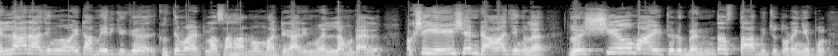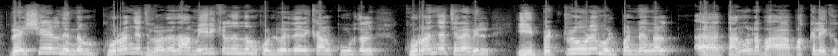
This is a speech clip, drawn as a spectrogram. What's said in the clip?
എല്ലാ രാജ്യങ്ങളുമായിട്ട് അമേരിക്കക്ക് കൃത്യമായിട്ടുള്ള സഹകരണവും മറ്റു കാര്യങ്ങളും എല്ലാം ഉണ്ടായിരുന്നു. പക്ഷേ ഏഷ്യൻ രാജ്യങ്ങൾ റഷ്യയുമായിട്ടൊരു ബന്ധം സ്ഥാപിച്ചു തുടങ്ങിയപ്പോൾ റഷ്യയിൽ നിന്നും കുറഞ്ഞ ചിലവ് അതായത് അമേരിക്കയിൽ നിന്നും കൊണ്ടുവരുന്നതിനേക്കാൾ കൂടുതൽ കുറഞ്ഞ ചിലവിൽ ഈ പെട്രോളിയം ഉൽപ്പന്നങ്ങൾ തങ്ങളുടെ പക്കലേക്ക്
